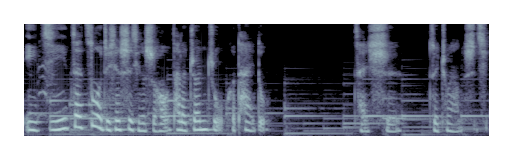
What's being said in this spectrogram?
以及在做这些事情的时候，他的专注和态度，才是最重要的事情。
